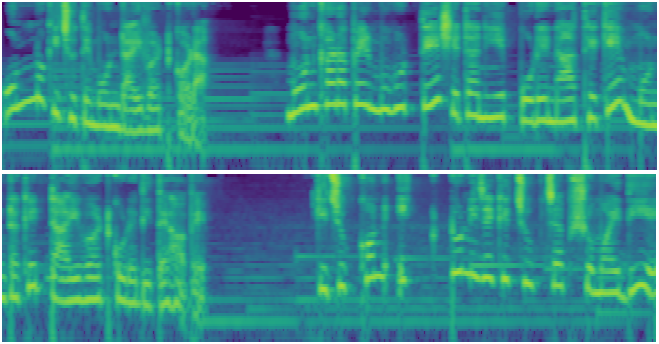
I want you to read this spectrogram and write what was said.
অন্য কিছুতে মন ডাইভার্ট করা। মন খারাপের মুহূর্তে সেটা নিয়ে পড়ে না থেকে মনটাকে ডাইভার্ট করে দিতে হবে। কিছুক্ষণ একটু নিজেকে চুপচাপ সময় দিয়ে,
